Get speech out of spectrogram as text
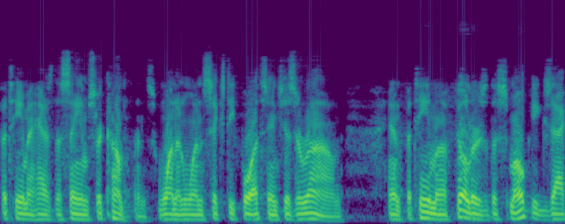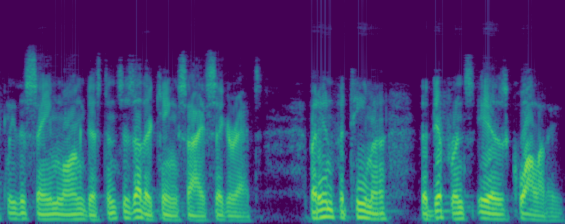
Fatima has the same circumference, 1 and 1 64th inches around. And Fatima filters the smoke exactly the same long distance as other king size cigarettes. But in Fatima, the difference is quality.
